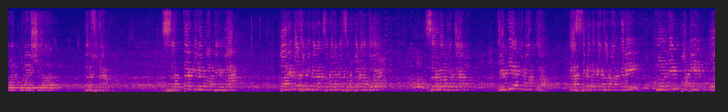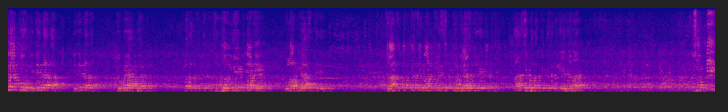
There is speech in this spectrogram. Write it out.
पुणे शहर परशुराम सत्तर किलो माती विभाग पारितोषिक वितरण समारंभ संपन्न होतोय. सर्वप्रथम तृतीय क्रमांक. कास्य पदकाचा मानकरी कुलदीप पाटील कोल्हापूर. नितीन दादा नितीन दादा कृपया आपण पदक वितरण समारंभ कुलदीप पाटील कोल्हापूर. हस्ते ब्रांज पदकाचे मानकरी सत्तर हस्ते कांस्य पदक वितरण केले जाणार. स्वप्नील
